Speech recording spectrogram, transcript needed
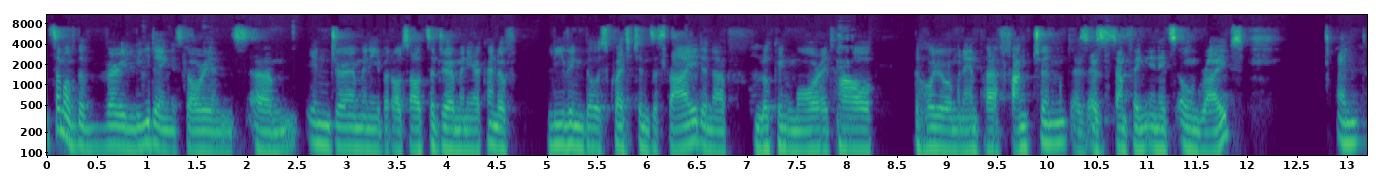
some of the very leading historians um, in Germany, but also outside Germany, are kind of leaving those questions aside and are looking more at how the Holy Roman Empire functioned as, as something in its own right. And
